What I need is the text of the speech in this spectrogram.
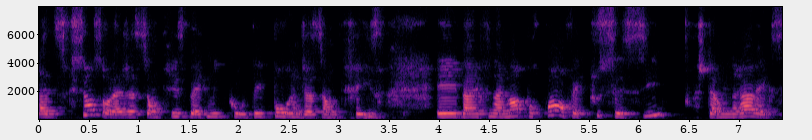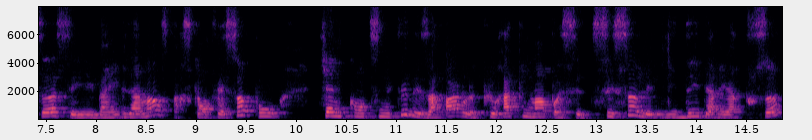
la, discussion sur la gestion de crise peut être mise de côté pour une gestion de crise. Et ben finalement, pourquoi on fait tout ceci? Je terminerai avec ça. C'est bien évidemment, c'est parce qu'on fait ça pour qu'il y ait une continuité des affaires le plus rapidement possible. C'est ça l'idée derrière tout ça.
